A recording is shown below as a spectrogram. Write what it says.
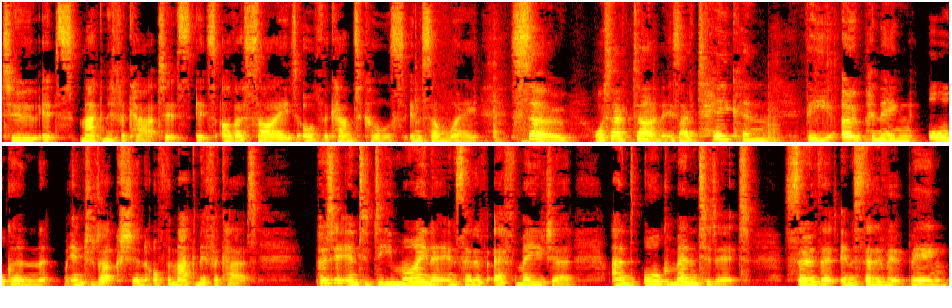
to its Magnificat, its, its other side of the canticles in some way. So what I've done is I've taken the opening organ introduction of the Magnificat, put it into D minor instead of F major and augmented it so that instead of it being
